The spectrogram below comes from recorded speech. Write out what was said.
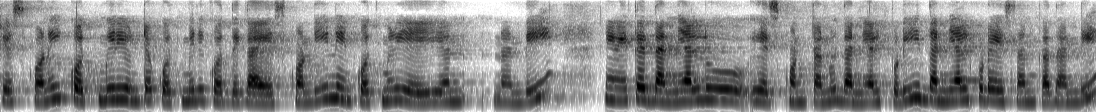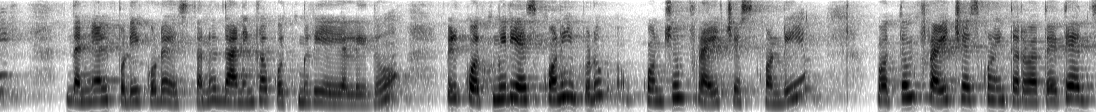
చేసుకొని కొత్తిమీర ఉంటే కొత్తిమీర కొద్దిగా వేసుకోండి. నేను కొత్తిమీర వేయనండి. నేనైతే ధనియాలు వేసుకుంటాను. ధనియాల పొడి. ధనియాలు కూడా వేసాను కదండి. ధనియాల పొడి కూడా వేస్తాను. దాని ఇంకా కొత్తిమీర వేయలేదు. ఇప్పుడు కొత్తిమీర వేసుకొని ఇప్పుడు కొంచెం ఫ్రై చేసుకోండి. మొత్తం ఫ్రై చేసుకున్న తర్వాత అయితే అది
